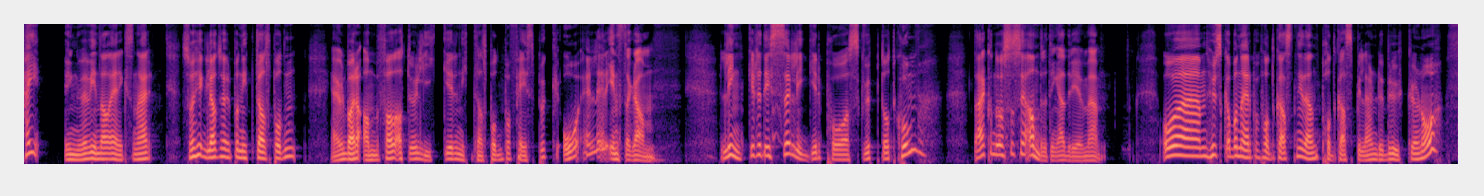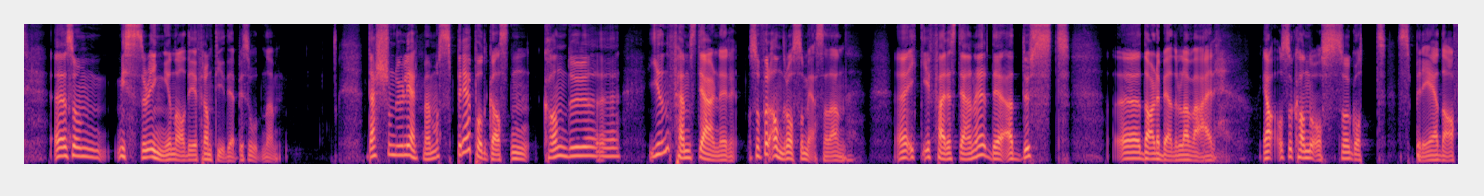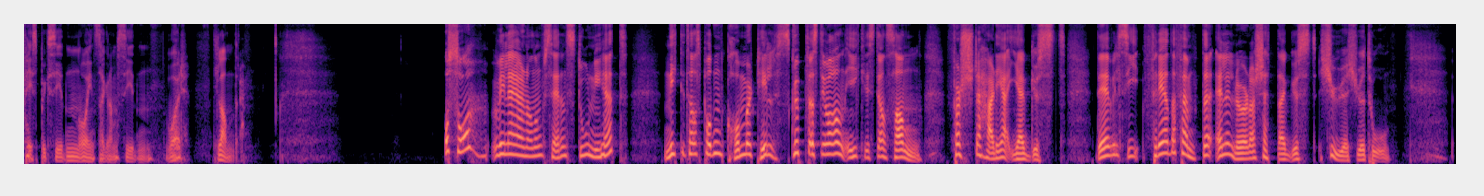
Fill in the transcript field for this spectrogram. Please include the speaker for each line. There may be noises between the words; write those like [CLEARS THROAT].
Speaker 1: Hei, Yngve Vindal Eriksen her. Så hyggelig at du hører på 90-tallspodden. Jeg vil bare anbefale at du liker 90-tallspodden på Facebook og eller Instagram. Linker til disse ligger på skvupp.com. Der kan du også se andre ting jeg driver med. Og eh, husk å abonnere på podkasten i den podkastspilleren du bruker nå, eh, så mister du ingen av de framtidige episodene. Dersom du vil hjelpe meg med å spre podkasten, kan du eh, gi den fem stjerner, så får andre også med seg den. Eh, ikke i færre stjerner, det er dust. Eh, da er det bedre å la være. Ja, og så kan du også godt spre da Facebook-siden og Instagram-siden vår til andre. Og så vil jeg gjerne annonsere en stor nyhet. 90-tallspodden kommer til Skvuppfestivalen i Kristiansand. Første helga i august. Det vil si fredag 5. eller lørdag 6. august 2022.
